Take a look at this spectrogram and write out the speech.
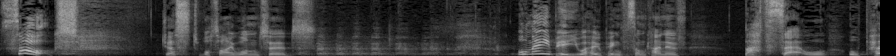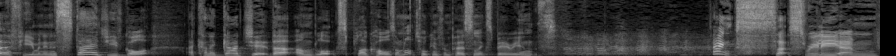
Socks! Just what I wanted. or maybe you were hoping for some kind of bath set or, or perfume, and instead you've got a kind of gadget that unblocks plug holes. I'm not talking from personal experience. Thanks, that's really um,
